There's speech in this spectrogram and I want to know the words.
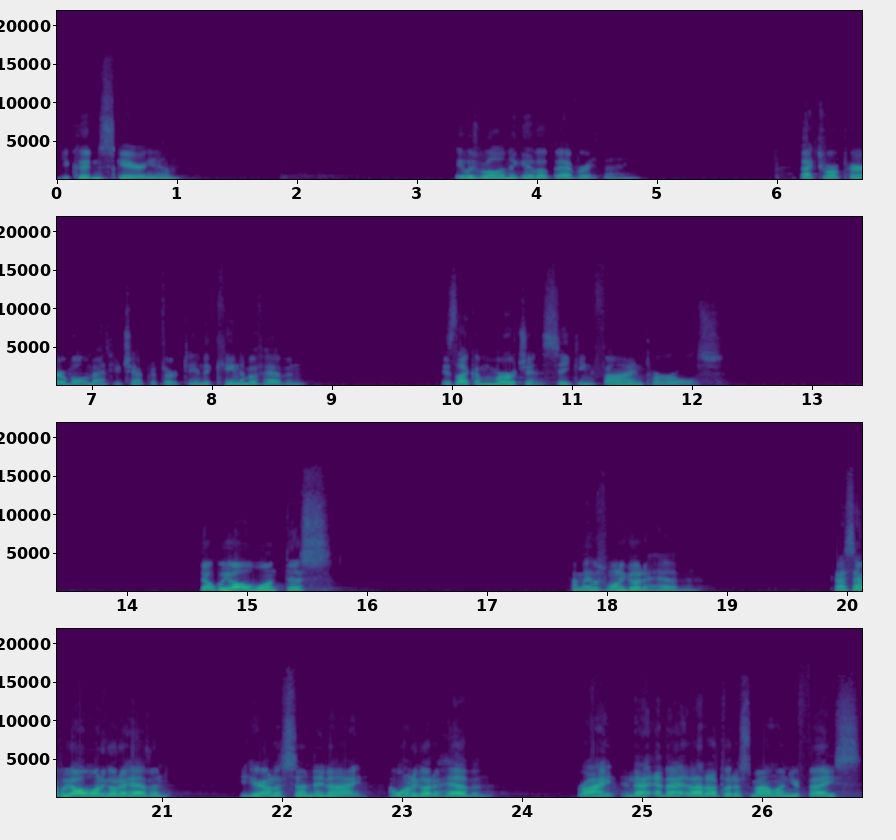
you couldn't scare him. He was willing to give up everything. Back to our parable in Matthew chapter 13. The kingdom of heaven is like a merchant seeking fine pearls. Don't we all want this? How many of us want to go to heaven? Can I say we all want to go to heaven? You hear on a Sunday night, I want to go to heaven, right? And that, and that, that'll put a smile on your face.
